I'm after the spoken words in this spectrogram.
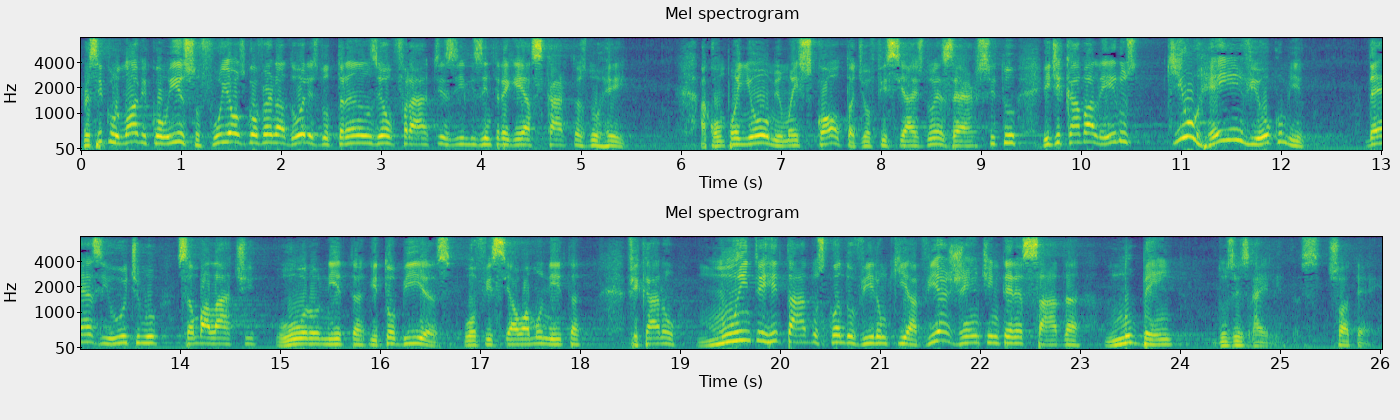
Versículo 9: Com isso, fui aos governadores do Trans-Eufrates e lhes entreguei as cartas do rei. Acompanhou-me uma escolta de oficiais do exército e de cavaleiros que o rei enviou comigo. Dez e último, Sambalate, o Oronita e Tobias, o oficial Amonita, ficaram muito irritados quando viram que havia gente interessada no bem dos israelitas. Só até aí.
